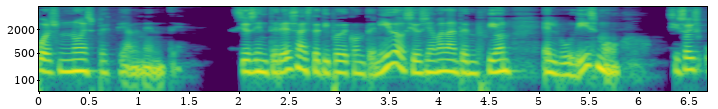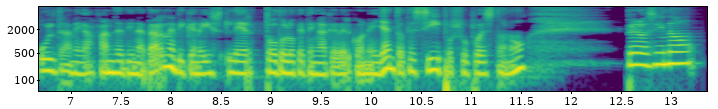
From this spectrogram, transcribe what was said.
pues no especialmente. Si os interesa este tipo de contenido, si os llama la atención el budismo, si sois ultra mega fans de Tina Turner y queréis leer todo lo que tenga que ver con ella, entonces sí, por supuesto, ¿no? Pero si no,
